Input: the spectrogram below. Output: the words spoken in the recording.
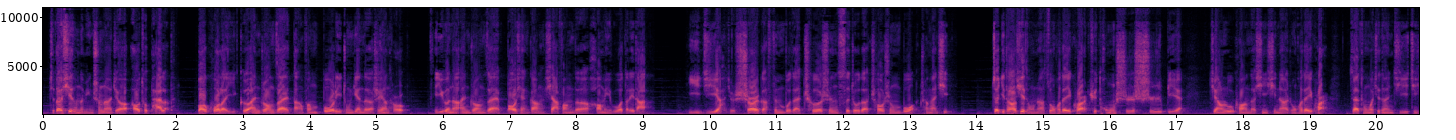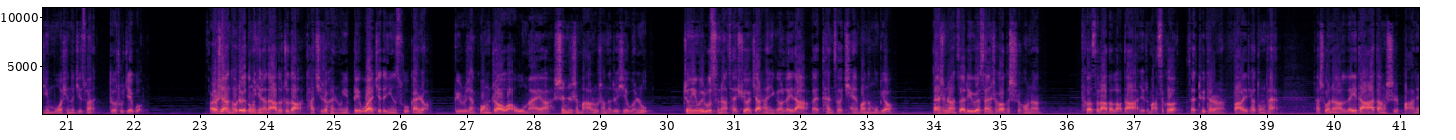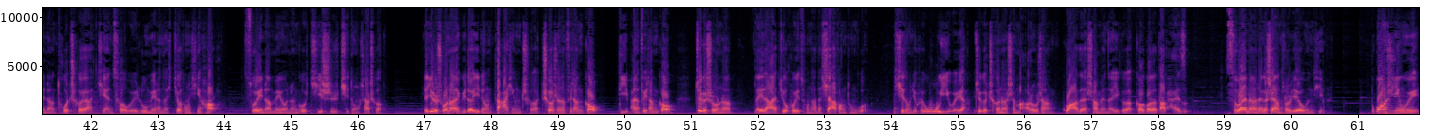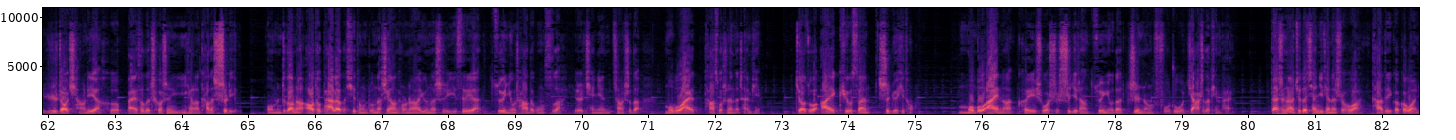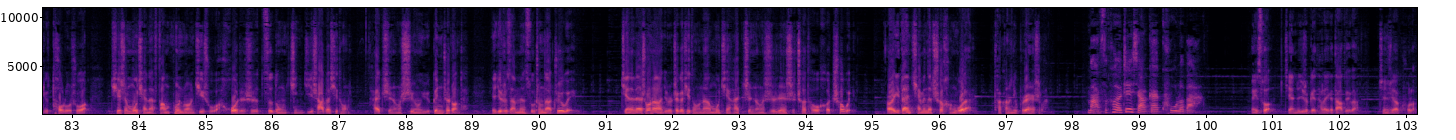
这套系统的名称呢叫 Autopilot，包括了一个安装在挡风玻璃中间的摄像头。一个呢，安装在保险杠下方的毫米波的雷达，以及啊，就是十二个分布在车身四周的超声波传感器，这几套系统呢，综合在一块儿，去同时识别，将路况的信息呢融合在一块儿，再通过计算机进行模型的计算，得出结果。而摄像头这个东西呢，大家都知道，它其实很容易被外界的因素干扰，比如像光照啊、雾霾啊，甚至是马路上的这些纹路。正因为如此呢，才需要加上一个雷达来探测前方的目标。但是呢，在六月三十号的时候呢，特斯拉的老大就是马斯克在推特上发了一条动态，他说呢，雷达当时把那辆拖车呀检测为路面上的交通信号了，所以呢没有能够及时启动刹车。也就是说呢，遇到一种大型车，车身非常高，底盘非常高，这个时候呢，雷达就会从它的下方通过，系统就会误以为啊这个车呢是马路上挂在上面的一个高高的大牌子。此外呢，那个摄像头也有问题。不光是因为日照强烈和白色的车身影响了它的视力，我们知道呢，Autopilot 系统中的摄像头呢，用的是以色列最牛叉的公司啊，也是前年上市的 Mobileye 它所生产的产品，叫做 iQ3 视觉系统。Mobileye 呢可以说是世界上最牛的智能辅助驾驶的品牌，但是呢，就在前几天的时候啊，它的一个高管就透露说，其实目前的防碰撞技术啊，或者是自动紧急刹车系统，还只能适用于跟车状态，也就是咱们俗称的追尾。简单来说呢，就是这个系统呢，目前还只能是认识车头和车尾，而一旦前面的车横过来，他可能就不认识了。马斯克这下该哭了吧？没错，简直就是给他了一个大嘴巴，真是要哭了。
